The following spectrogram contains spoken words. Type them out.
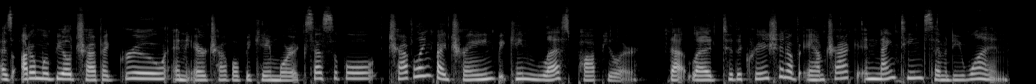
As automobile traffic grew and air travel became more accessible, traveling by train became less popular. That led to the creation of Amtrak in 1971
